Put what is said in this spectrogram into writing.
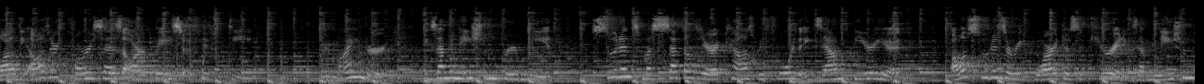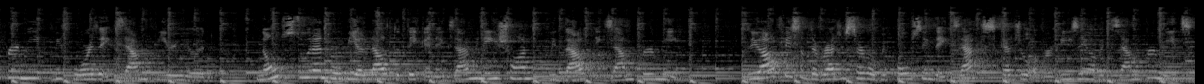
while the other courses are base 50. Reminder, examination permit. Student Students must settle their accounts before the exam period. All students are required to secure an examination permit before the exam period. No student will be allowed to take an examination without exam permit. The Office of the Registrar will be posting the exact schedule of releasing of exam permits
